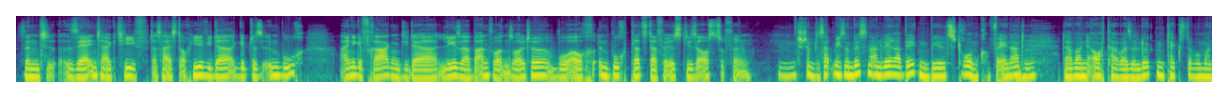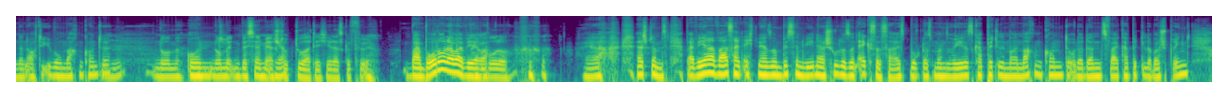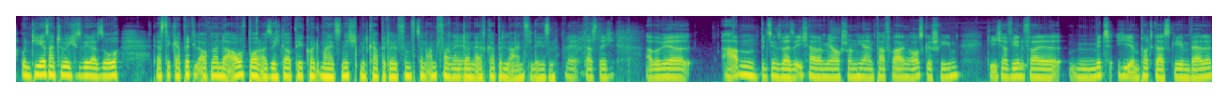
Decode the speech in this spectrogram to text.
sind sehr interaktiv. Das heißt, auch hier wieder gibt es im Buch einige Fragen, die der Leser beantworten sollte, wo auch im Buch Platz dafür ist, diese auszufüllen. Hm, stimmt, das hat mich so ein bisschen an Vera Birkenbiels Stromkopf erinnert. Mhm. Da waren ja auch teilweise Lückentexte, wo man dann auch die Übung machen konnte. Mhm. Nur, Und, nur mit ein bisschen mehr Struktur ja. hatte ich hier das Gefühl. Beim Bodo oder bei Vera? Beim Bodo. Ja, das stimmt. Bei Vera war es halt echt mehr so ein bisschen wie in der Schule so ein Exercise-Book, dass man so jedes Kapitel mal machen konnte oder dann zwei Kapitel überspringt. Und hier ist natürlich es wieder so, dass die Kapitel aufeinander aufbauen. Also ich glaube, hier könnte man jetzt nicht mit Kapitel 15 anfangen nee. und dann erst Kapitel 1 lesen. Nee, das nicht. Aber wir haben, beziehungsweise ich habe mir auch schon hier ein paar Fragen rausgeschrieben, die ich auf jeden Fall mit hier im Podcast geben werde,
